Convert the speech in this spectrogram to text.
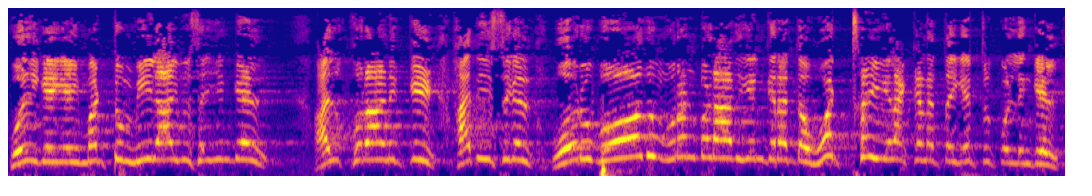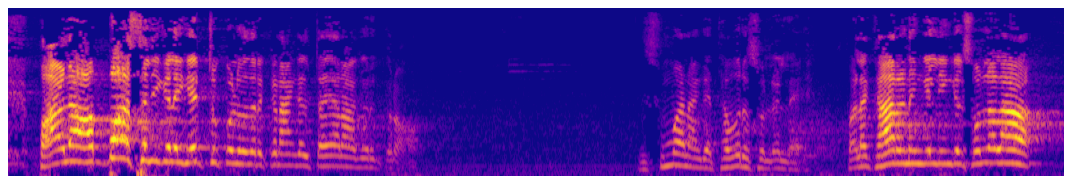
கொள்கையை மட்டும் மீளாய்வு செய்யுங்கள். அல் குரானுக்கு ஹதீசுகள் ஒருபோதும் முரண்படாது என்கிற அந்த ஒற்றை இலக்கணத்தை ஏற்றுக்கொள்ளுங்கள். பல அப்பாசலிகளை ஏற்றுக்கொள்வதற்கு நாங்கள் தயாராக இருக்கிறோம். சும்மா நாங்க தவறு சொல்லல. பல காரணங்கள் நீங்கள் சொல்லலாம்.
